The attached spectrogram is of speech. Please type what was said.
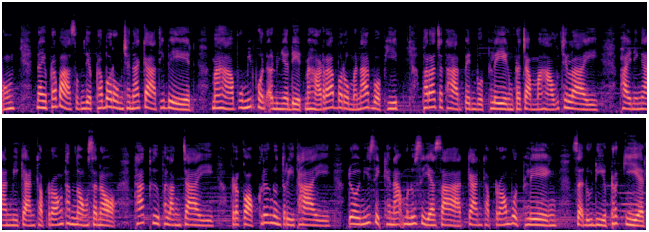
42 ในพระบาทสมเด็จพระบรมชนากาธิเบศรมหาภูมิพลอดุลยเดชมหาราชบรมนาถบพิตรพระราชทานเป็นบทเพลงประจำมหาวิทยาลัยภายในงานมีการขับร้องทำนองสนอทักคือพลังใจ ประกอบเครื่องดนตรีไทย โดยนิสิตคณะมนุษยศาสตร์ การขับร้องบทเพลง สดุดีพระเกียรติ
